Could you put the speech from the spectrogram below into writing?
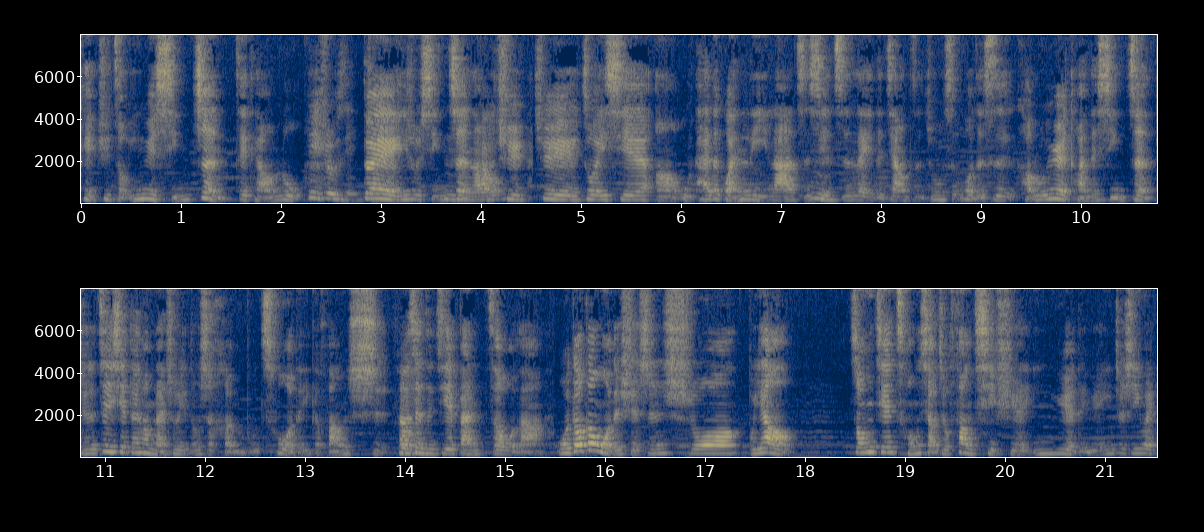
可以去走音乐行政这条路，艺术行政，对，艺术行政，嗯、然后去去做一些呃舞台的管理啦，这些之类的这样子，就是或者是考入乐团的行政，觉得这些对他们来说也都是很不错的一个方式。那甚至接伴奏啦，我都跟我的学生说，不要。中间从小就放弃学音乐的原因，就是因为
